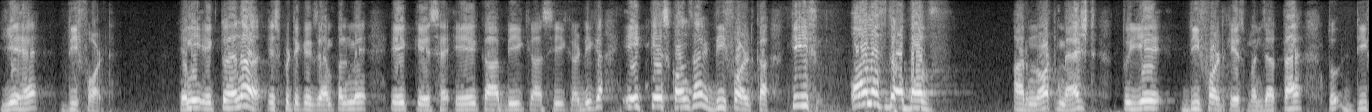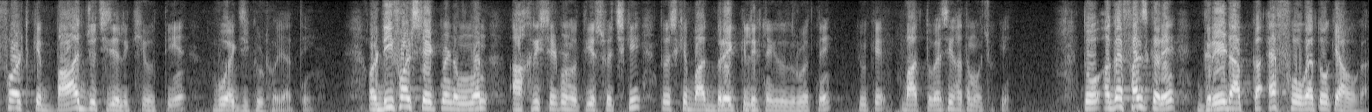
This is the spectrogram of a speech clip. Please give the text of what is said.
یہ ہے ڈیفالٹ یعنی ایک تو ہے نا، اس پرٹیکولر ایگزامپل میں ایک کیس ہے اے کا بی کا سی کا ڈی کا۔ ایک کیس کون سا ہے؟ ڈیفالٹ کا۔ کہ if all of the above are not matched تو یہ ڈیفالٹ کیس بن جاتا ہے۔ تو ڈیفالٹ کے بعد جو چیزیں لکھی ہوتی ہیں، وہ ایگزیکیوٹ ہو جاتی ہیں۔ اور ڈیفالٹ اسٹیٹمنٹ عموماً آخری اسٹیٹمنٹ ہوتی ہے سوئچ کی، تو اس کے بعد بریک کی لکھنے کی ضرورت نہیں، کیونکہ بات تو ویسے ہی ختم ہو چکی۔ تو اگر فرض کریں گریڈ آپ کا ایف ہوگا تو کیا ہوگا؟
